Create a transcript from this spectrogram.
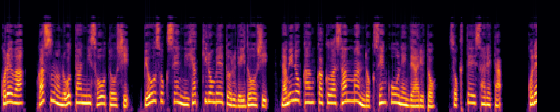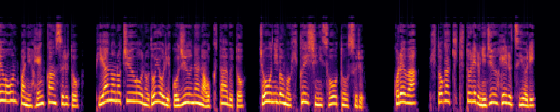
これはガスの濃淡に相当し、秒速 1200km で移動し、波の間隔は3万6000光年であると測定された。これを音波に変換すると、ピアノの中央のドより57オクターブと超2度も低いしに相当する。これは人が聞き取れる 20Hz より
